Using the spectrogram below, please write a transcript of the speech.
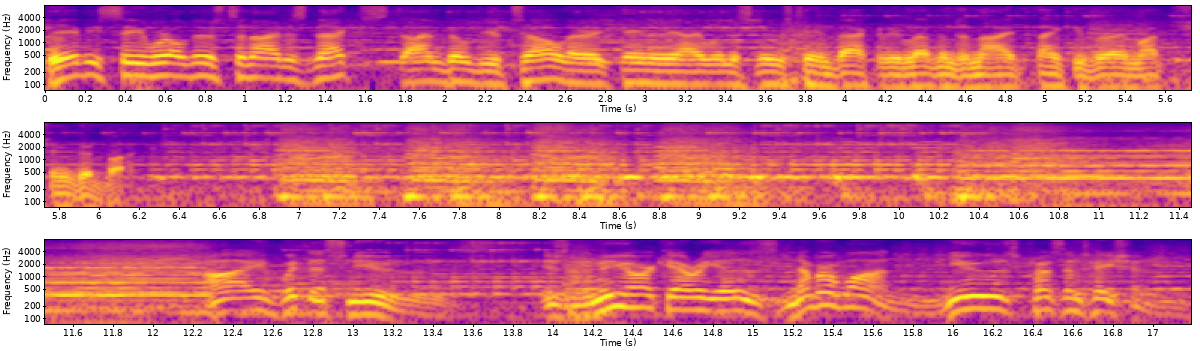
The ABC World News Tonight is next. I'm Bill Beutel, Larry Kane and the Eyewitness News team back at 11 tonight. Thank you very much and good luck. Eyewitness News is the New York area's number one news presentation.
